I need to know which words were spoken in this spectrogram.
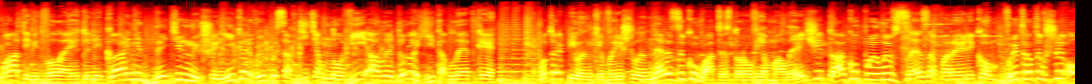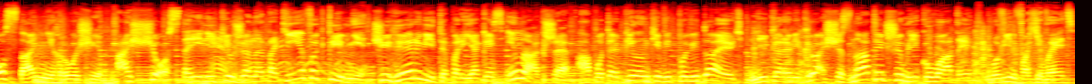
Мати відвела їх до лікарні, де дільничий лікар виписав дітям нові, але дорогі таблетки. Потерпіленки вирішили не ризикувати здоров'ям малечі та купили все за переліком, витративши останні гроші. А що, старі ліки вже не такі ефективні? Чи ГРВІ тепер якесь інакше? А потерпіленки відповідають: лікареві краще знати, чим лікувати, бо він фахівець.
